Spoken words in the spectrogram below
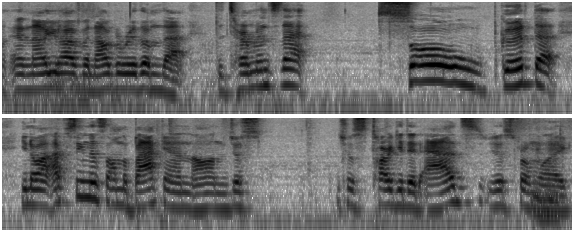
algorithm, and now you have an algorithm that determines that so good that you know I've seen this on the back end on just just targeted ads just from Mhm. like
